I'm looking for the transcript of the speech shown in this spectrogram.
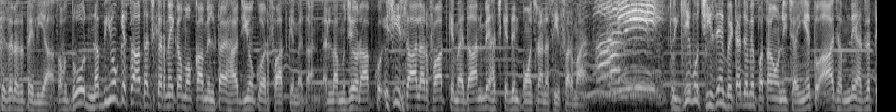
خضر، حضرت الیاس۔ اور دو نبیوں کے ساتھ حج کرنے کا موقع ملتا ہے حاجیوں کو عرفات کے میدان میں۔ اللہ مجھے اور آپ کو اسی سال عرفات کے میدان میں حج کے دن پہنچنا نصیب فرمائے۔ آمین۔ تو یہ وہ چیزیں بیٹا جو ہمیں پتہ ہونی چاہیے۔ تو آج ہم نے حضرت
